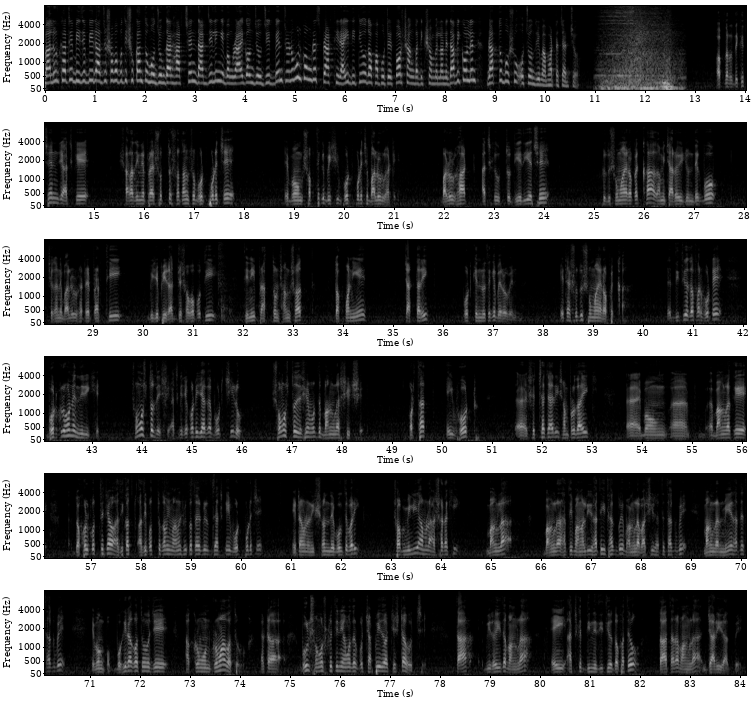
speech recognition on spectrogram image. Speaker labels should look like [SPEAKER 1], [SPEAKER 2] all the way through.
[SPEAKER 1] বালুরঘাটে BJP রাজ্য সভাপতি সুকান্ত মজুমদার হারছেন দার্জিলিং এবং রায়গঞ্জেও জিতবেন তৃণমূল কংগ্রেস প্রার্থীরাই দ্বিতীয় দফা ভোটের পর সাংবাদিক সম্মেলনে দাবি করলেন ব্রাত্য বসু ও চন্দ্রিমা ভট্টাচার্য।
[SPEAKER 2] আপনারা দেখেছেন যে আজকে সারাদিনে প্রায় সত্তর শতাংশ ভোট পড়েছে এবং সব থেকে বেশি ভোট পড়েছে বালুরঘাটে। বালুরঘাট আজকে উত্তর দিয়ে দিয়েছে, শুধু সময়ের অপেক্ষা, আগামী চারই জুন দেখব, সেখানে বালুরঘাটের প্রার্থী বিজেপির রাজ্য সভাপতি, তিনি প্রাক্তন সাংসদ, তকমা নিয়ে চার তারিখ ভোট কেন্দ্র থেকে বেরোবেন। এটা শুধু সময়ের অপেক্ষা। দ্বিতীয় দফার ভোটে ভোট গ্রহণের নিরিখে সমস্ত দেশে, আজকে যে কটি জায়গায় ভোট ছিল, সমস্ত দেশের মধ্যে বাংলা শীর্ষে। অর্থাৎ এই ভোট স্বেচ্ছাচারী, সাম্প্রদায়িক এবং বাংলাকে দখল করতে চাও আধিপত্য আধিপত্যকামী মানসিকতার বিরুদ্ধে আজকে এই ভোট পড়েছে, এটা আমরা নিঃসন্দেহে বলতে পারি। সব মিলিয়ে আমরা আশা রাখি, বাংলা, বাংলার হাতে বাঙালির হাতেই থাকবে বাংলাভাষীর হাতে থাকবে, বাংলার মেয়ের হাতে থাকবে, এবং বহিরাগত যে আক্রমণ ক্রমাগত একটা ভুল সংস্কৃতি নিয়ে আমাদের উপর চাপিয়ে দেওয়ার চেষ্টা হচ্ছে, তার বিরোধিতা বাংলা এই আজকের দিনে দ্বিতীয় দফাতেও তা তারা বাংলা জারি রাখবে।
